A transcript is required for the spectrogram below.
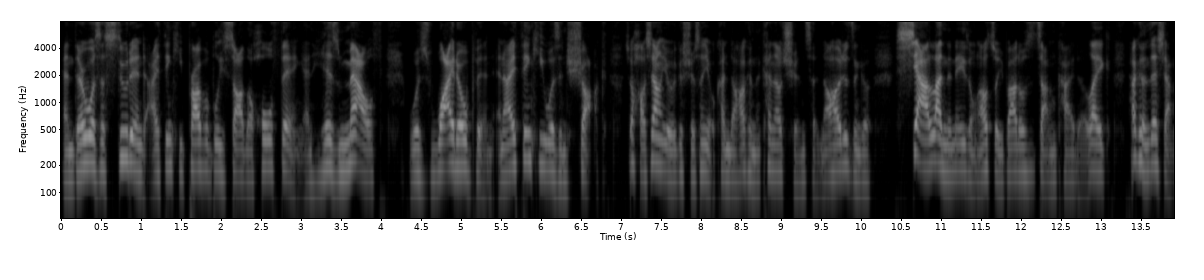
and there was a student. I think he probably saw the whole thing, and his mouth was wide open, and I think he was in shock. 就好像有一个学生有看到，他可能看到全程，然后他就整个吓烂的那一种，然后嘴巴都是张开的，like 他可能在想。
